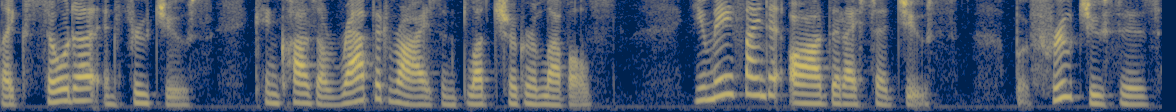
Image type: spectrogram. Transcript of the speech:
like soda and fruit juice can cause a rapid rise in blood sugar levels. You may find it odd that I said juice, but fruit juices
